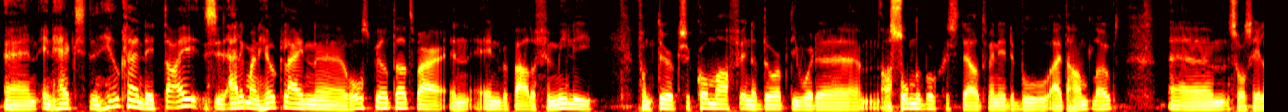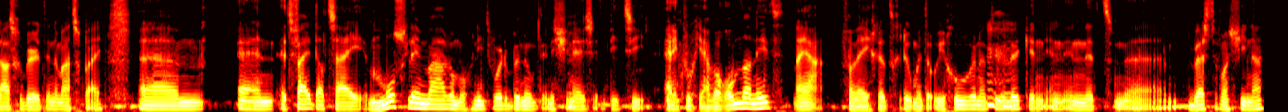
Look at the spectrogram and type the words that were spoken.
En in Hex zit een heel klein detail. Het is eigenlijk maar een heel klein uh, rol speelt dat. Waar een, bepaalde familie van Turkse komaf in het dorp. Die worden eh, als zondebok gesteld wanneer de boel uit de hand loopt. Um, zoals helaas gebeurt in de maatschappij. Um, en het feit dat zij moslim waren, mocht niet worden benoemd in de Chinese editie. En ik vroeg, ja, waarom dan niet? Nou ja, vanwege het gedoe met de Oeigoeren natuurlijk, in, in, in het uh, westen van China.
